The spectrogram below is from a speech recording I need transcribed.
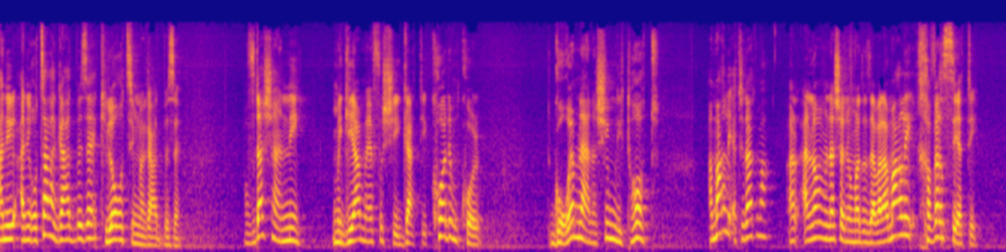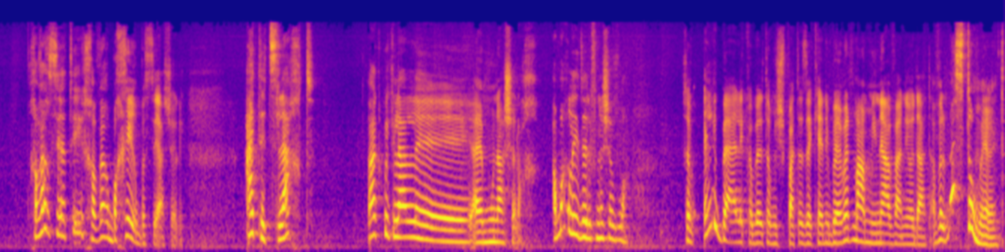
אני, אני רוצה לגעת בזה, כי לא רוצים לגעת בזה. העובדה שאני מגיעה מאיפה שהגעתי, קודם כל, גורם לאנשים לתהות. אמר לי, את יודעת מה? אני, אני לא מאמינה שאני אומרת את זה, אבל אמר לי, חבר סיעתי. חבר סיעתי, חבר בכיר בסיעה שלי. את הצלחת רק בגלל אה, האמונה שלך. אמר לי את זה לפני שבוע. עכשיו, אין לי בעיה לקבל את המשפט הזה, כי אני באמת מאמינה ואני יודעת, אבל מה זאת אומרת?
